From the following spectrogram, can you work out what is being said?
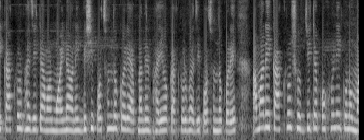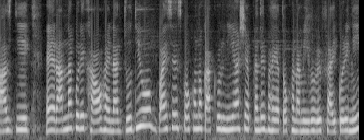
এই কাকরোল ভাজিটা আমার ময়না অনেক বেশি পছন্দ করে, আপনাদের ভাইও কাকরোল ভাজি পছন্দ করে। আমার এই কাকরোল সবজিটা কখনই কোনো মাছ দিয়ে রান্না করে খাওয়া হয় না। যদিও বাইসেন্স কখনো কাকরোল নিয়ে আসে আপনাদের ভাইয়া, তখন আমি এইভাবে ফ্রাই করে নিই।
